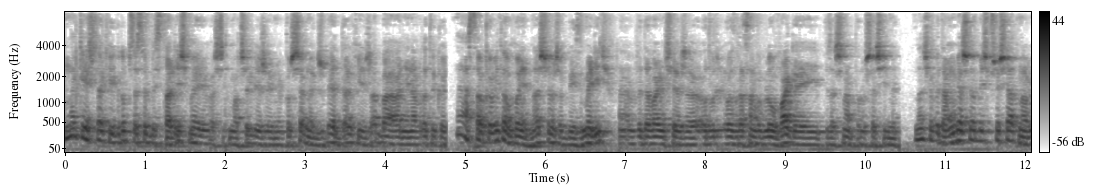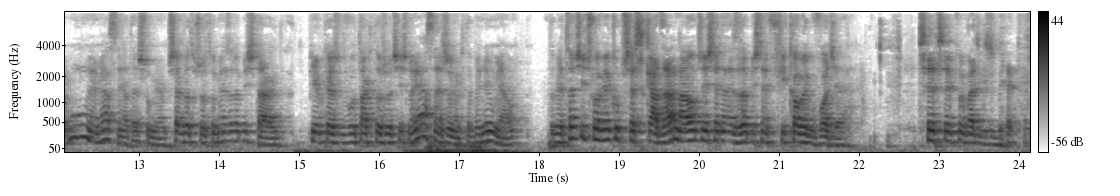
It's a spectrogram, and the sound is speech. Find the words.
Na jakiejś takiej grupce sobie staliśmy i właśnie tłumaczyli, że niepotrzebny grzbiet, delfin, żaba, a nie nawroty koziołkowe. Ja z całkowitą obojętnością, żeby ich zmylić. Wydawało mi się, że odwracam w ogóle uwagę i zaczynam poruszać inny. No się pytam, umiesz robić przysiadną? No, umiem, jasne, ja też umiem. Przewrót przód umiem zrobić tak. Piłkę dwutaktu rzucić? No jasne, że umiem, kto by nie umiał. Tobie, co ci człowieku przeszkadza nauczyć się zrobić ten fikołek w wodzie? Czy, czy pływać grzbietem?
